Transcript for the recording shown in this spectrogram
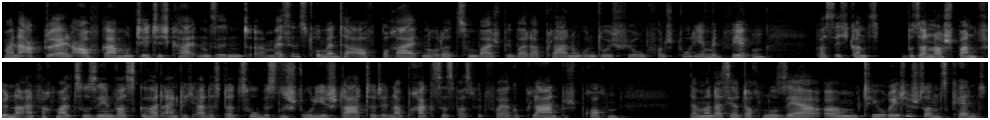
Meine aktuellen Aufgaben und Tätigkeiten sind äh, Messinstrumente aufbereiten oder zum Beispiel bei der Planung und Durchführung von Studien mitwirken. Was ich ganz besonders spannend finde, einfach mal zu sehen, was gehört eigentlich alles dazu, bis eine Studie startet in der Praxis, was wird vorher geplant, besprochen, da man das ja doch nur sehr ähm, theoretisch sonst kennt.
